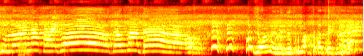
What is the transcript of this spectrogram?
ষোলো দিলে পাই মা দাও মাথা থেকে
